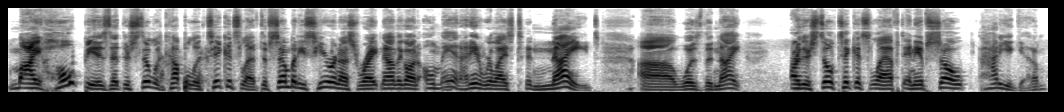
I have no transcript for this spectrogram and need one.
my hope is that there's still a couple of tickets left. If somebody's hearing us right now, they're going, "Oh man, I didn't realize tonight uh, was the night." Are there still tickets left? And if so, how do you get them?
